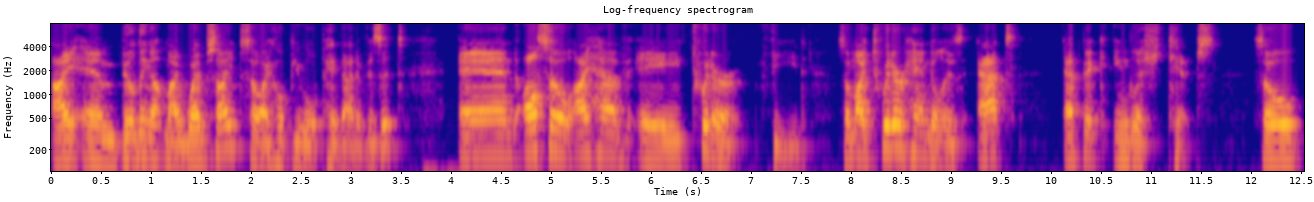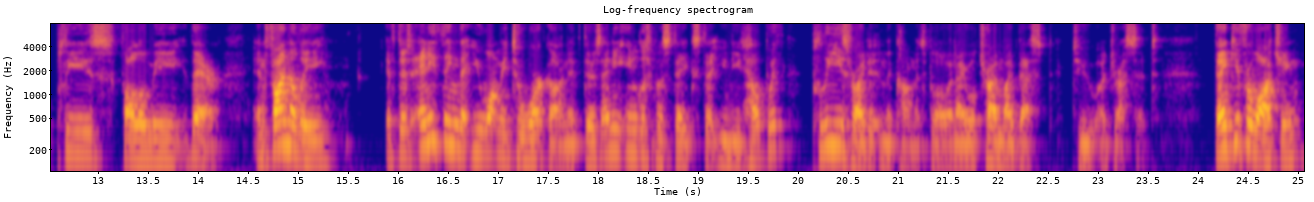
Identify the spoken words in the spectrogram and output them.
I am building up my website, so I hope you will pay that a visit. And also, I have a Twitter feed. So my Twitter handle is at Epic English Tips. So please follow me there. And finally, if there's anything that you want me to work on, if there's any English mistakes that you need help with, please write it in the comments below and I will try my best to address it. Thank you for watching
